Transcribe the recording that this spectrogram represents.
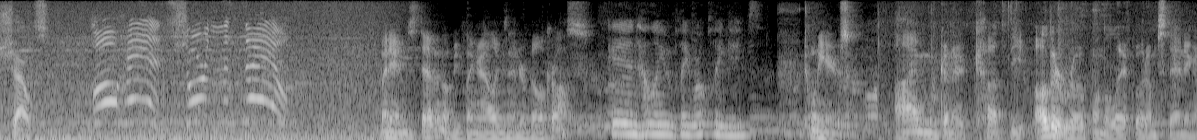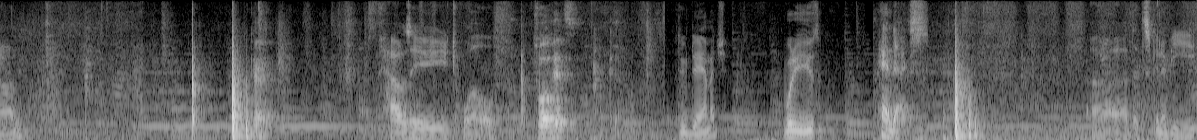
shouts, All hands, shorten the sails! My name is Devin. I'll be playing Alexander Belcross. And how long have you been playing role-playing games? 20 years. I'm gonna cut the other rope on the lifeboat I'm standing on. Okay. How's a 12? 12 hits. Okay. Do damage? What are you using? Hand axe. Uh, that's gonna be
